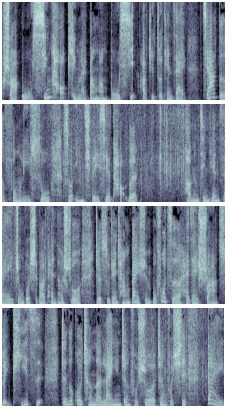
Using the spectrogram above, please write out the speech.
刷五星好评来帮忙补血。好，这是昨天在嘉德凤梨酥所引起的一些讨论。好，那么今天在中国时报谈到说，这苏贞昌败选不负责，还在耍嘴皮子。整个过程呢，蓝营政府说，政府是。怠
